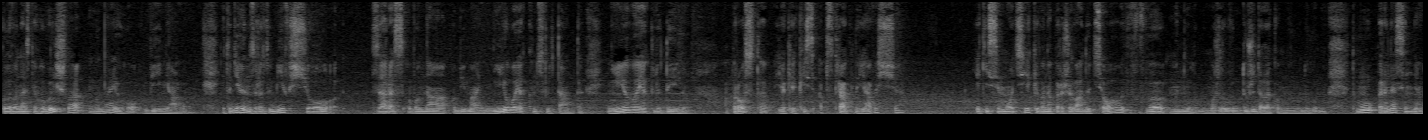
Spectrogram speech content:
Коли вона з нього вийшла, вона його обійняла. І тоді він зрозумів, що зараз вона обіймає ні його як консультанта, ні його як людину, а просто як якесь абстрактне явище, якісь емоції, які вона пережила до цього в минулому, можливо, дуже далекому минулому. Тому перенесення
